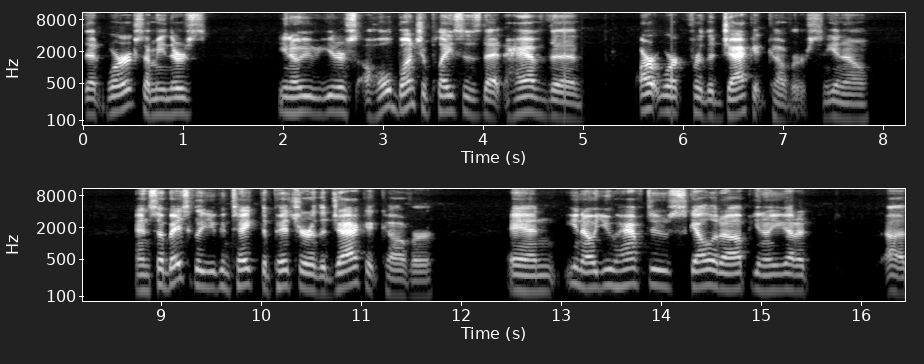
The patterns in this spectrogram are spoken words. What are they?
that works. I mean, there's you know, there's a whole bunch of places that have the artwork for the jacket covers, you know. And so basically you can take the picture of the jacket cover and, you know, you have to scale it up, you know, you got to uh,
